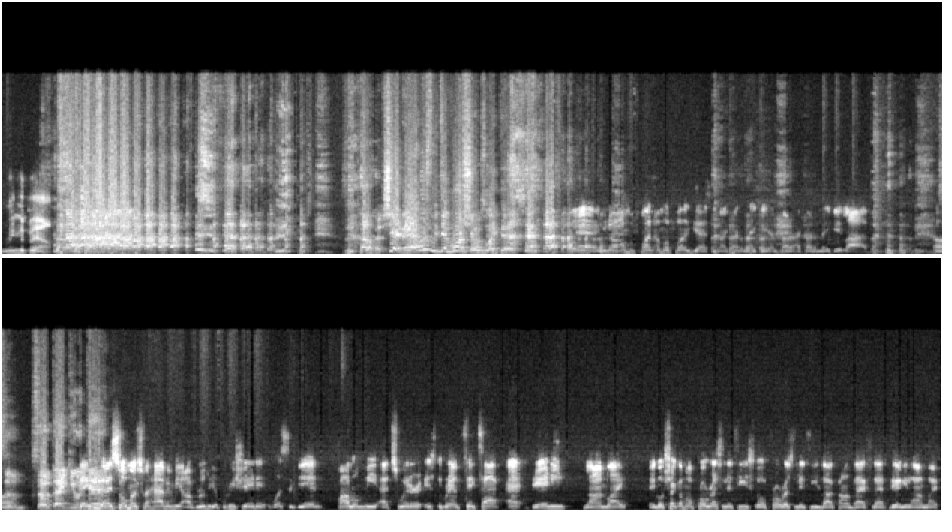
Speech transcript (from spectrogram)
Ring the bell. Shit, man! I wish we did more shows like this. Yeah, you know, I'm a fun, I'm a fun guest, and I try to make it, I'm trying to, I try to make it live. so, Um, so thank you thank again. you guys so much for having me. I really appreciate it. Once again, follow me at Twitter, Instagram, TikTok at Danny Limelight, and go check out my Pro Wrestling Tees store, ProWrestlingTees.com backslash Danny Limelight.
